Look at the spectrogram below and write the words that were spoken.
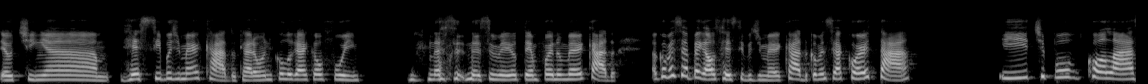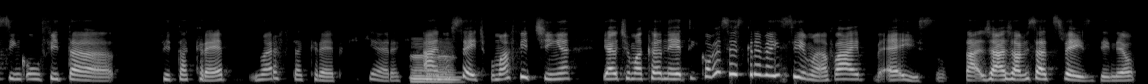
eu tinha recibo de mercado, que era o único lugar que eu fui nesse, nesse meio tempo, foi no mercado. Eu comecei a pegar os recibos de mercado, comecei a cortar e, tipo, colar assim com fita fita crepe, não era fita crepe, o que, que era? Uhum. Ah, não sei, tipo uma fitinha, e aí eu tinha uma caneta e comecei a escrever em cima. Vai, é isso. Tá, já, já me satisfez, entendeu?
